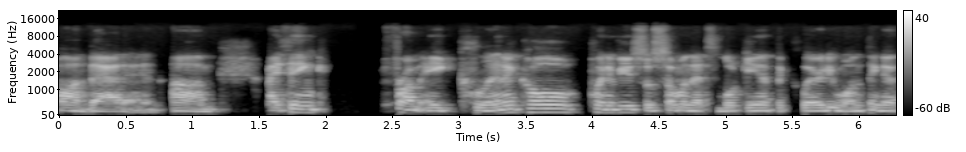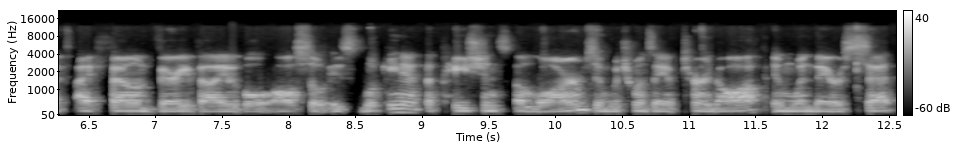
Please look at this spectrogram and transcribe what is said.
on that end. Um, i think from a clinical point of view, so someone that's looking at the clarity, one thing that I found very valuable also is looking at the patient's alarms and which ones they have turned off and when they are set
